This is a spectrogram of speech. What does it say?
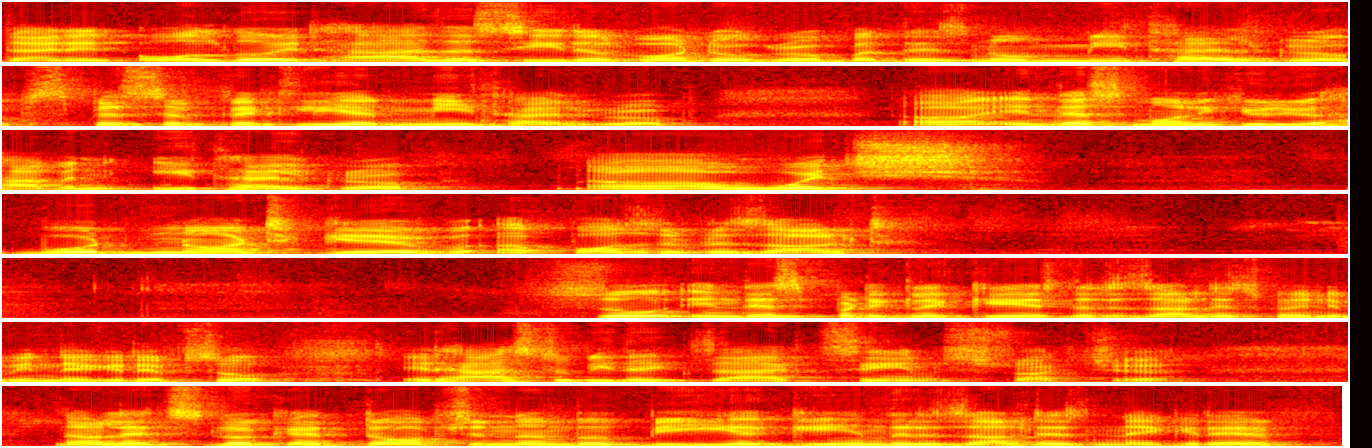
that it, although it has a double bond O group, but there's no methyl group, specifically a methyl group. Uh, in this molecule, you have an ethyl group, uh, which would not give a positive result. So in this particular case, the result is going to be negative. So it has to be the exact same structure. Now let's look at option number B. Again, the result is negative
